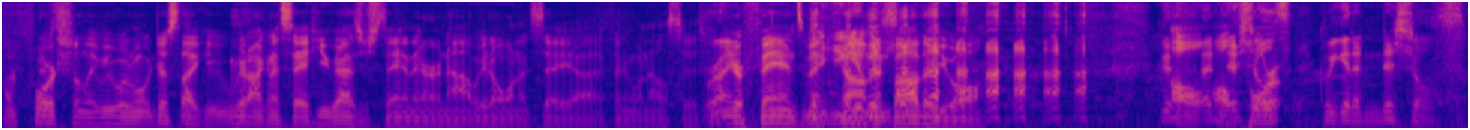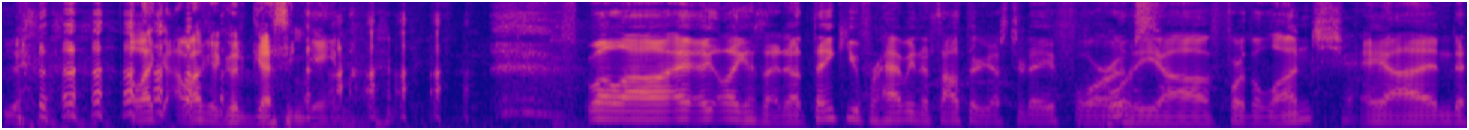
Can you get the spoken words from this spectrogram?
unfortunately, we wouldn't. Just like we're not going to say if you guys are staying there or not. We don't want to say uh, if anyone else is. Right. Your fans may Can you give come and bother you all. good. All- all four- Can we get initials? I like I like a good guessing game. Well, uh, I, like I said, uh, thank you for having us out there yesterday for the uh, for the lunch, and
